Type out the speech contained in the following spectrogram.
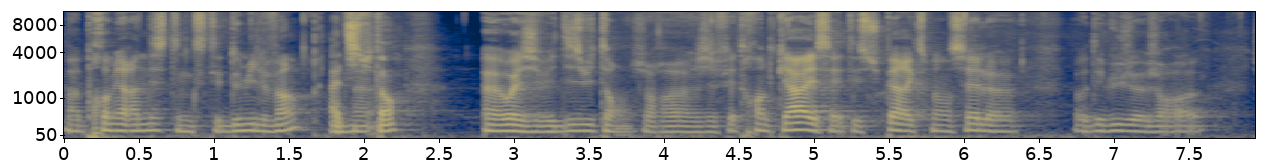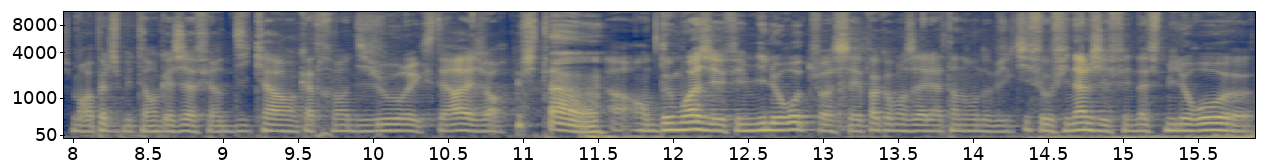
ma première année, c'était donc c'était 2020. À 18 ans ouais, j'avais 18 ans. Genre, j'ai fait 30K et ça a été super exponentiel. au début, genre, je me rappelle, je m'étais engagé à faire 10K en 90 jours, etc. Et genre, Putain. en deux mois, j'ai fait 1000 euros. Tu vois, je savais pas comment j'allais atteindre mon objectif. Et au final, j'ai fait 9000 euros euh,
